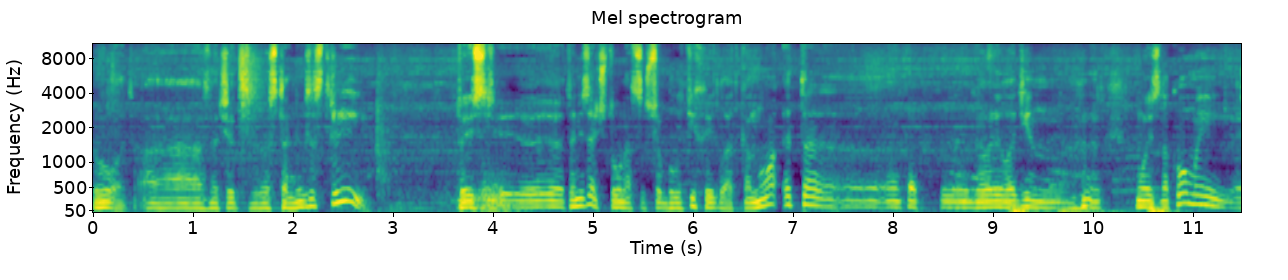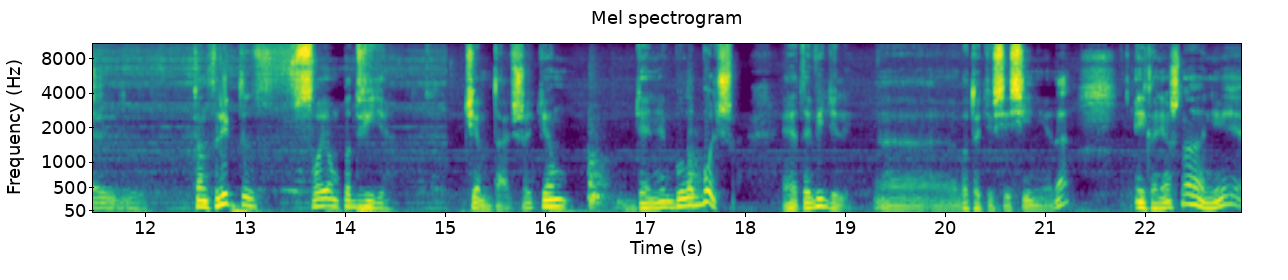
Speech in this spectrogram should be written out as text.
Вот. А, значит, остальных застрелили. То есть э, это не значит, что у нас все было тихо и гладко, но это, э, как говорил один мой знакомый, э, конфликты в своем подвиде. Чем дальше, тем денег было больше. Это видели вот эти все синие, да? И, конечно, они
